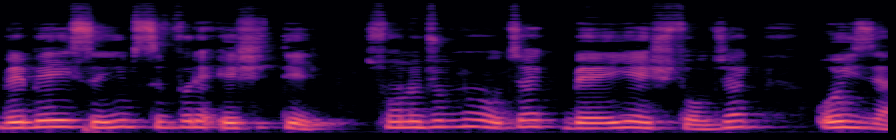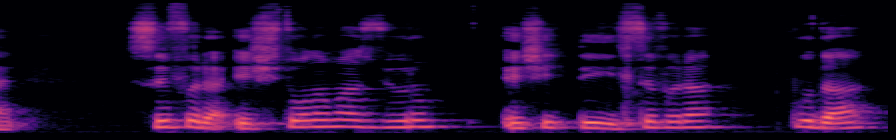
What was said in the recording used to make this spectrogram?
ve b sayım 0'a eşit değil. Sonucum ne olacak? b'ye eşit olacak. O yüzden 0'a eşit olamaz diyorum. Eşit değil 0'a. Bu da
